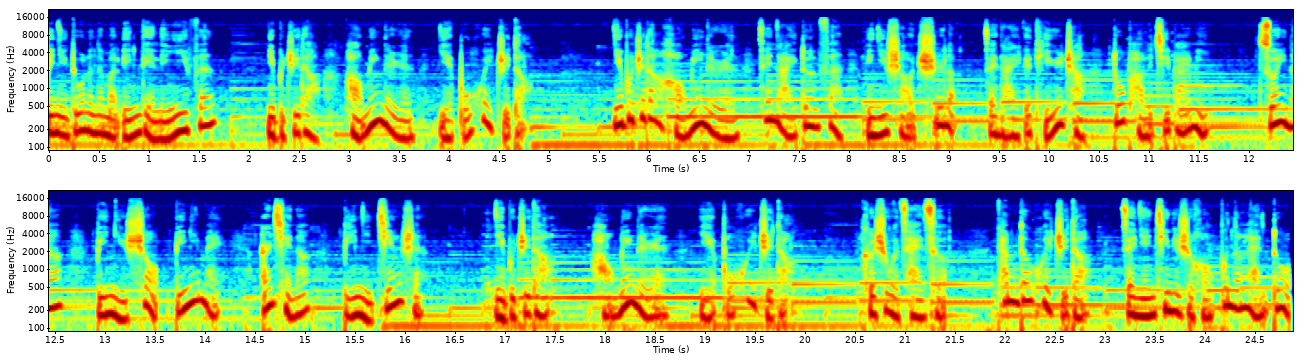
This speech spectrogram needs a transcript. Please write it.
比你多了那么零点零一分。你不知道好命的人也不会知道。你不知道好命的人在哪一顿饭比你少吃了。在哪一个体育场多跑了几百米，所以呢，比你瘦，比你美，而且呢，比你精神。你不知道，好命的人也不会知道。可是我猜测，他们都会知道，在年轻的时候不能懒惰，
